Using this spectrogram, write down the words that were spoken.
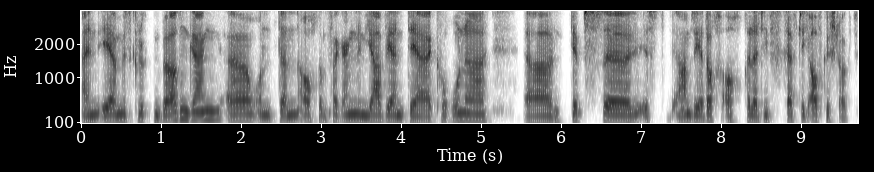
einen eher missglückten Börsengang äh, und dann auch im vergangenen Jahr während der Corona äh, äh, ist, haben Sie ja doch auch relativ kräftig aufgestockt.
